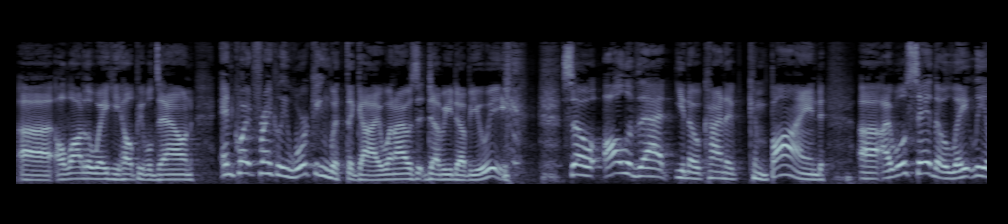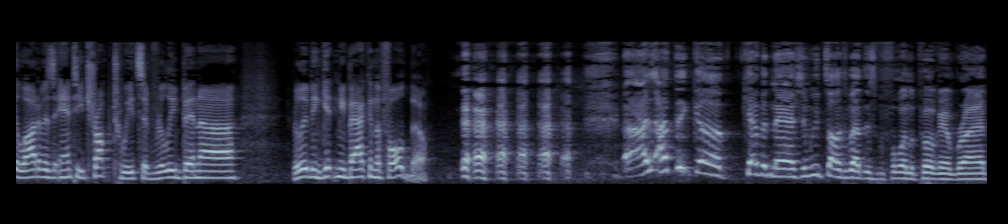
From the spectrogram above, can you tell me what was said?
uh, a lot of the way he held people down, and quite frankly, working with the guy when I was at WWE. so all of that, you know, kind of combined. Uh, I will say though, lately a lot of his anti-Trump tweets have really been uh, really been getting me back in the fold though. I, I, think uh, Kevin Nash, and we've talked about this before in the program, Brian.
